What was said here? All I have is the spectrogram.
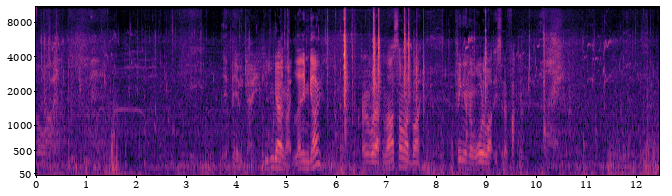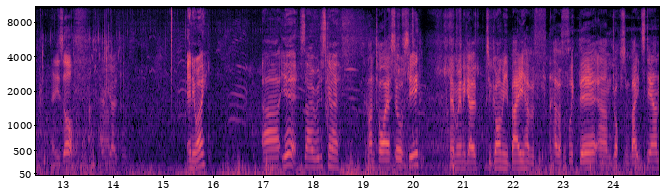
Oh, uh, yeah, there we go. You can go, mate. Let him go. Remember what happened last time? I had my thing in the water like this in a fucking... And he's off. There he goes, boys. Anyway, uh, yeah, so we're just gonna untie ourselves here and we're gonna go to Gymea Bay, have a have a flick there, um, drop some baits down,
